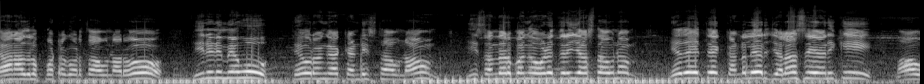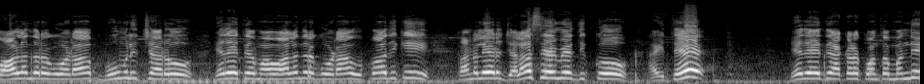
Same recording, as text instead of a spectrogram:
యానాదులు పొట్టగొడతా ఉన్నారో దీనిని మేము తీవ్రంగా ఖండిస్తూ ఉన్నాం. ఈ సందర్భంగా కూడా తెలియజేస్తూ ఉన్నాం. ఏదైతే కండలేరు జలాశయానికి మా వాళ్ళందరూ కూడా భూములు ఇచ్చారు. ఏదైతే మా వాళ్ళందరూ కూడా ఉపాధికి కండలేరు జలాశయమే దిక్కు. అయితే ఏదైతే అక్కడ కొంతమంది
